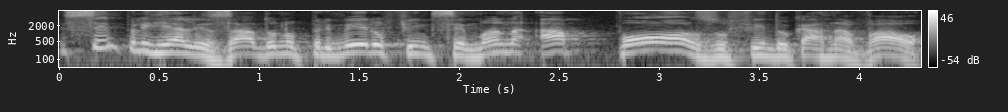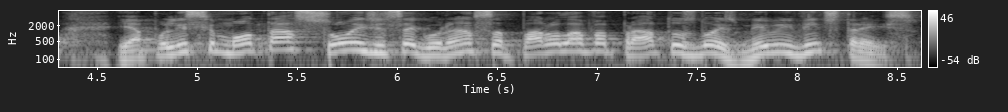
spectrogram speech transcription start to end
é sempre realizado no primeiro fim de semana após o fim do carnaval e a polícia monta ações de segurança para o Lava Pratos 2023.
